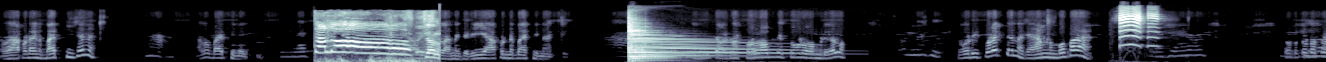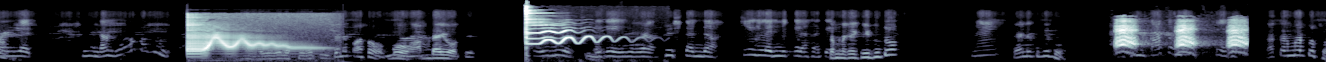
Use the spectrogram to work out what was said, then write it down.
હવે આપણે નાખી. ચાલો! ચાલો. આપણને બાકી નાખી. તોડો હમણાં ચાલો તોડી પડે જ છે ને કે આમને બાપા આપડાયો છે તમને કઈ કીધું તો કીધું કાતર મારતો છો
